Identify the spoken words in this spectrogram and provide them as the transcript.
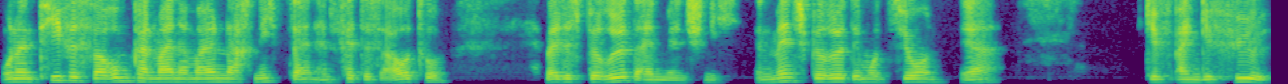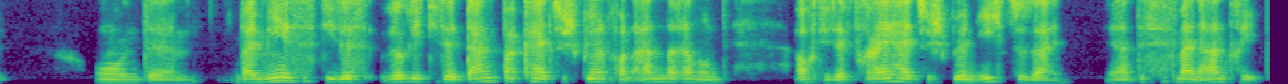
Und ein tiefes Warum kann meiner Meinung nach nicht sein ein fettes Auto, weil das berührt einen Mensch nicht. Ein Mensch berührt Emotionen, ja, ein Gefühl. Und ähm, bei mir ist es dieses wirklich diese Dankbarkeit zu spüren von anderen und auch diese Freiheit zu spüren, ich zu sein. Ja, das ist mein Antrieb.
